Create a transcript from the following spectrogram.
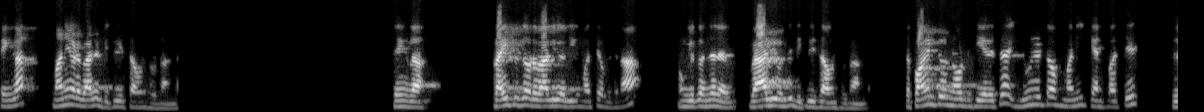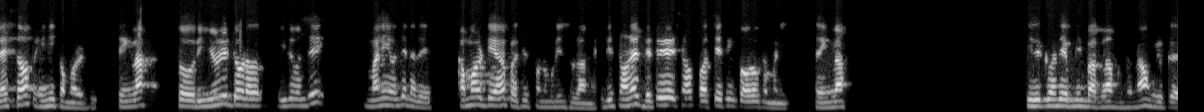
சரிங்களா? மணியோட வேல்யூ டிக்ரீஸ் ஆகும் சொல்றாங்க. சரிங்களா? ப்ரைஸஸோட வேல்யூ அதிகமாச்சு அப்படின்னா உங்களுக்கு வந்து வேல்யூ வந்து டிக்ரீஸ் ஆகும் சொல்றாங்க. The point to note here is unit of money can purchase less of any commodity சரிங்களா? ஸோ ஒரு யூனிட்டோட இது வந்து மணி வந்து என்னது? கமாடிட்டியாக பர்ச்சேஸ் பண்ண முடியும்னு சொல்லுவாங்க it is not deterioration of purchasing power of money சரிங்களா? இதுக்கு வந்து எப்படின்னு பார்க்கலாம் அப்படின்னா உங்களுக்கு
